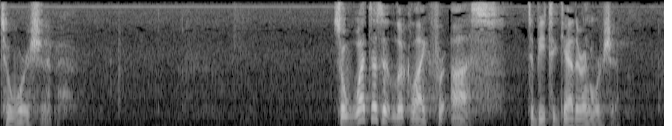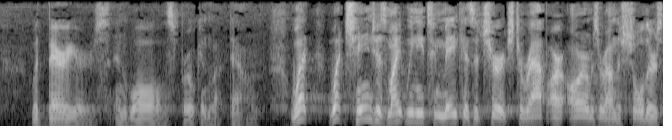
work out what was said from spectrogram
to worship. So, what does it look like for us to be together in worship? With barriers and walls broken down. What, what changes might we need to make as a church to wrap our arms around the shoulders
